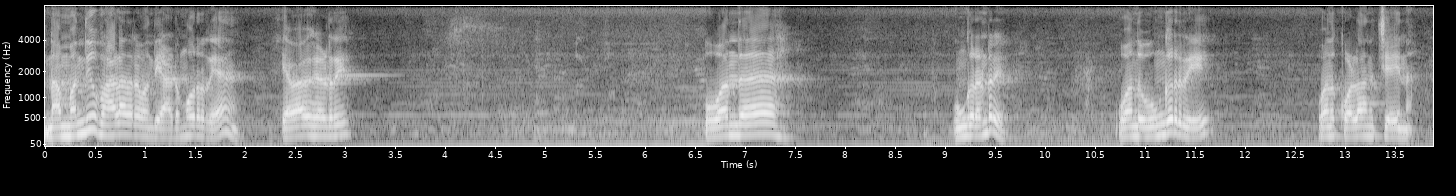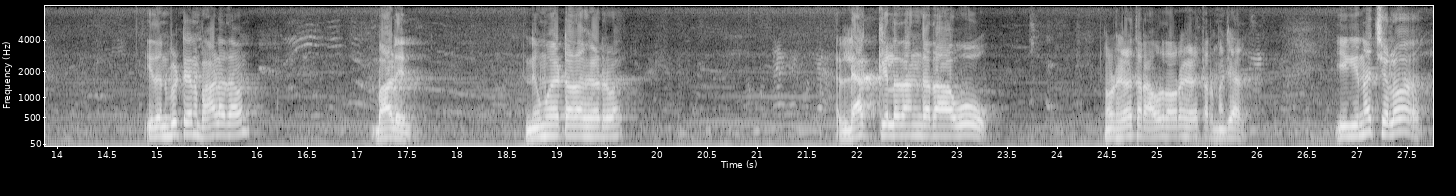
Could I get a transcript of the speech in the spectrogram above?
ನಮ್ಮ ಮಂದಿ ಭಾಳ ಅದ್ರ ಒಂದು ಎರಡು ಮೂರು ರೀ ಯಾವ್ಯಾವ ಹೇಳ್ರಿ? ಒಂದು ಉಂಗುರನ್ರಿ. ಒಂದು ಉಂಗುರ ರೀ ಒಂದು ಕೊಳ್ಳನ ಚೈನ. ಇದನ್ನು ಬಿಟ್ಟು ಏನು ಭಾಳ ಅದಾವನು? ಭಾಳ ಇಲ್ಲ. ನಿಮ್ಮ ಏಟ್ ಅದಾವ ಹೇಳ್ರವ ಲೆಕ್ಕಿಲ್ಲದಂಗೆ ಅದಾವು ನೋಡಿ ಹೇಳ್ತಾರೆ ಅವ್ರದ್ದು ಅವ್ರು ಹೇಳ್ತಾರೆ ಮಜಾ ಅದು. ಈಗಿನ ಚಲೋ,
